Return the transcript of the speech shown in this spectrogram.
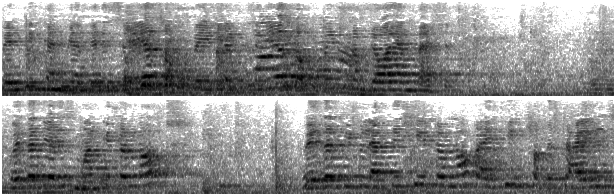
Painting can be a very serious occupation, serious occupation of joy and passion. Whether there is market or not, whether people appreciate or not, I think for the child's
